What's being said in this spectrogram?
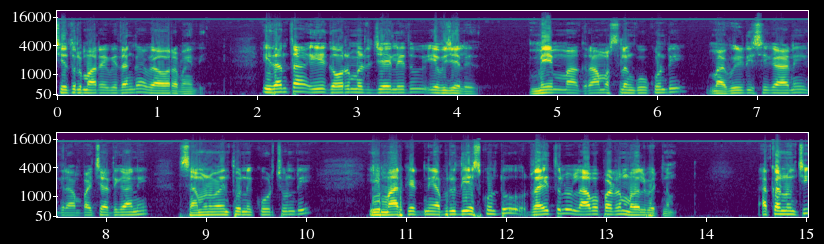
చేతులు మారే విధంగా వ్యవహారమైంది. ఇదంతా ఏ గవర్నమెంట్ చేయలేదు ఏవి చేయలేదు మేము మా గ్రామస్తులం కూకుండి మా వీడీసీ కానీ గ్రామ పంచాయతీ కానీ సమన్వయంతో కూర్చుండి ఈ మార్కెట్ని అభివృద్ధి చేసుకుంటూ రైతులు లాభపడడం మొదలుపెట్టినాం. అక్కడ నుంచి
